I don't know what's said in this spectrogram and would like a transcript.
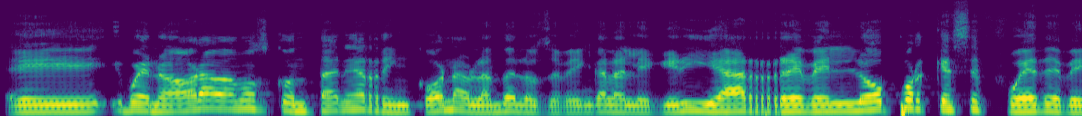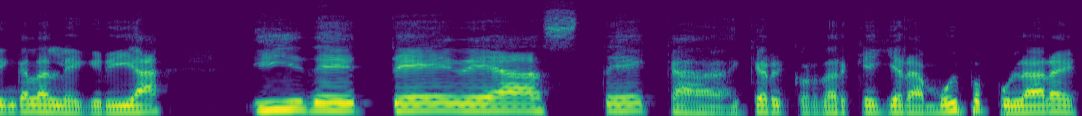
Eh, y bueno, ahora vamos con Tania Rincón, hablando de los de Venga la Alegría. Reveló por qué se fue de Venga la Alegría y de TV Azteca. Hay que recordar que ella era muy popular eh,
